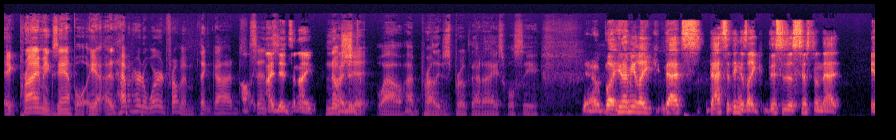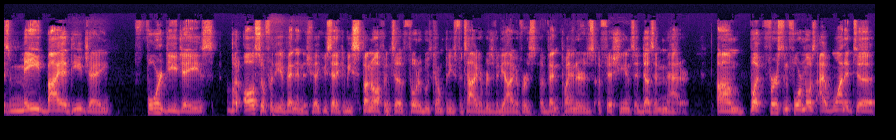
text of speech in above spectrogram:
a prime example yeah i haven't heard a word from him thank god oh, since I did tonight. no I shit wow i probably just broke that ice we'll see Yeah, but you know what I mean. Like that's that's the thing is like this is a system that is made by a DJ for DJs, but also for the event industry. Like you said, it can be spun off into photo booth companies, photographers, videographers, event planners, officiants. It doesn't matter. Um, but first and foremost, I wanted to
